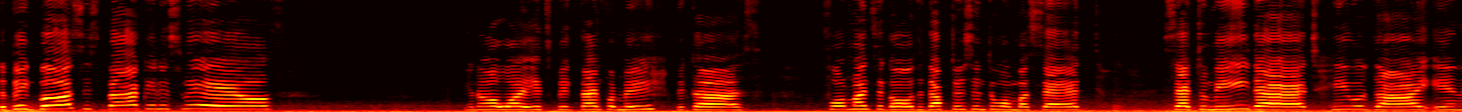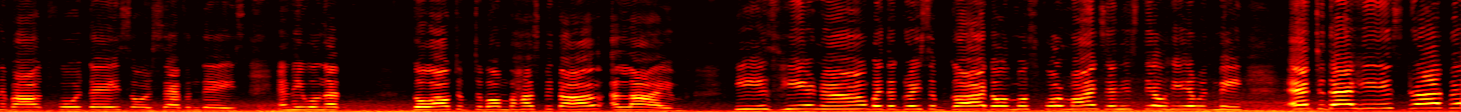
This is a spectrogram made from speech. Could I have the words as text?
The big boss is back in his wheels. You know why it's big time for me? Because four months ago, the doctors in Toowoomba said said to me that he will die in about four days or seven days and he will not go out of Toowoomba Hospital alive. He is here now by the grace of God almost four months and he's still here with me. And today he is driving!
